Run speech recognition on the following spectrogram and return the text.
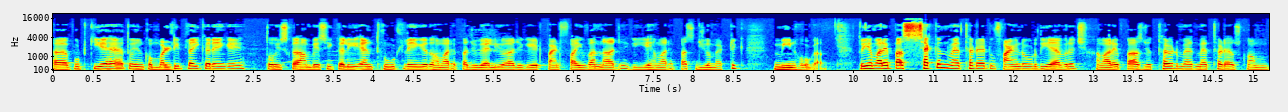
पुट किया है तो इनको मल्टीप्लाई करेंगे तो इसका हम बेसिकली एंथ रूट लेंगे तो हमारे पास जो वैल्यू आ जाएगी 8.51 आ जाएगी, ये हमारे पास जियोमेट्रिक मीन होगा। तो ये हमारे पास सेकंड मेथड है to find out the average हमारे पास जो थर्ड मेथड है, उसको हम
